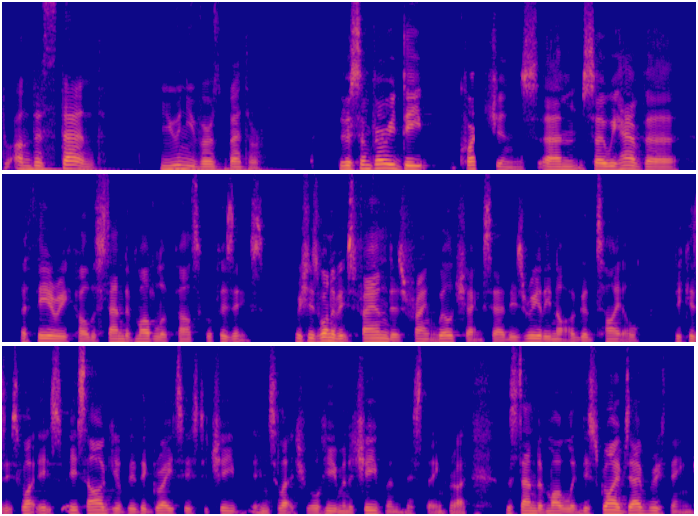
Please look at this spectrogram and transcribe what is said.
to understand universe better? There are some very deep questions. Um, so we have a, a theory called the Standard Model of Particle Physics, which is one of its founders, Frank Wilczek, said is really not a good title because it's what it's it's arguably the greatest achieve, intellectual human achievement. This thing, right? The standard model it describes everything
